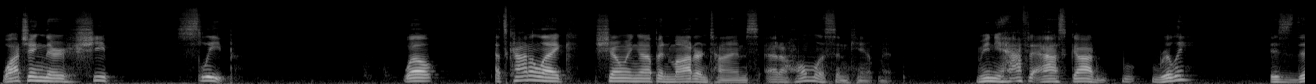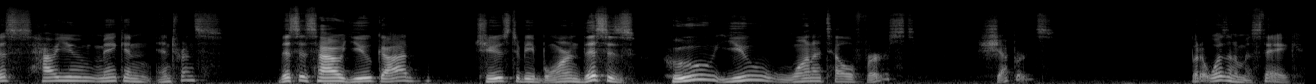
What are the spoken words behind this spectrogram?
watching their sheep sleep well, that's kind of like showing up in modern times at a homeless encampment. I mean, you have to ask God, really? Is this how you make an entrance? This is how you, God, choose to be born? This is who you want to tell first? Shepherds? But it wasn't a mistake.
